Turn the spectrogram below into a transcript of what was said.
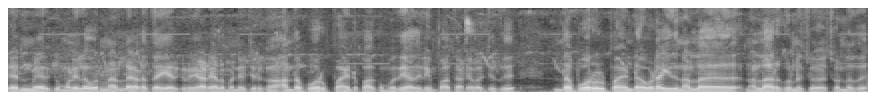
தென்மேற்கு மூலையில் ஒரு நல்ல இடத்த ஏற்கனவே அடையாளம் பண்ணி வச்சுருக்கோம். அந்த போர் பாயிண்ட் பார்க்கும்போதே அதுலேயும் பார்த்து அடையாளம் வச்சது. இந்த போர்வெல் பாயிண்ட்டை விட இது நல்ல நல்லா இருக்கும்னு சொ சொன்னது.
